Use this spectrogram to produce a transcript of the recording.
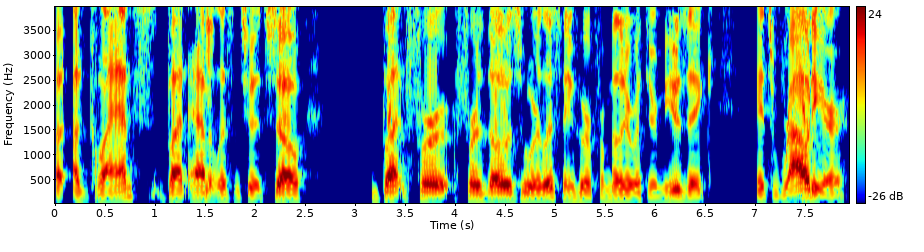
a, a glance, but haven't listened to it. So, but for for those who are listening who are familiar with your music, it's rowdier.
